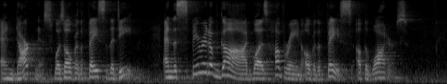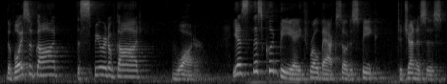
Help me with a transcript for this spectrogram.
and darkness was over the face of the deep, and the Spirit of God was hovering over the face of the waters. The voice of God, the Spirit of God, water. Yes, this could be a throwback, so to speak, to Genesis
